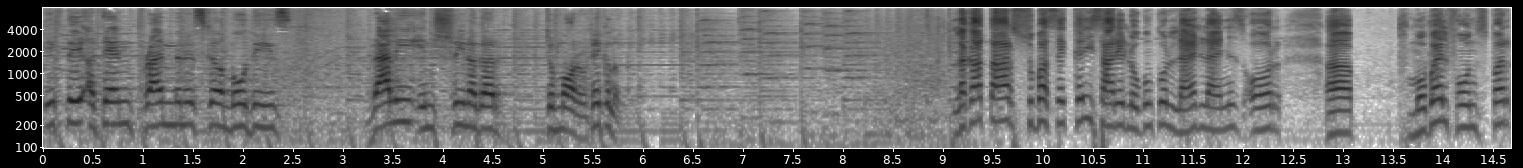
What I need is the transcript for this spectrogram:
if they attend Prime Minister Modi's rally in Srinagar tomorrow. Take a look. लगातार सुबह से कई सारे लोगों को लैंडलाइंस और मोबाइल फोन्स पर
